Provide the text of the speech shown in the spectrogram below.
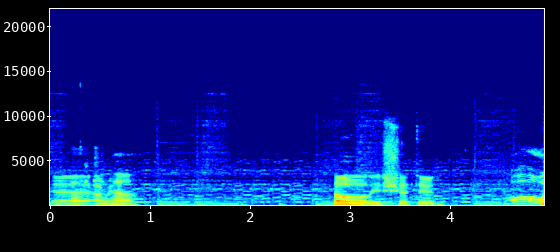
Yeah, I mean, hell. holy shit, dude. Oh,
